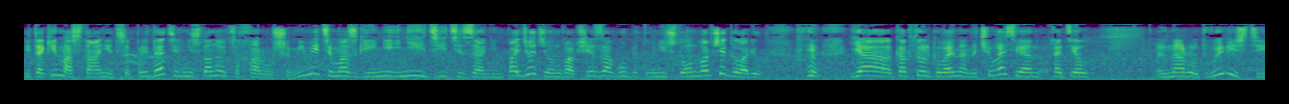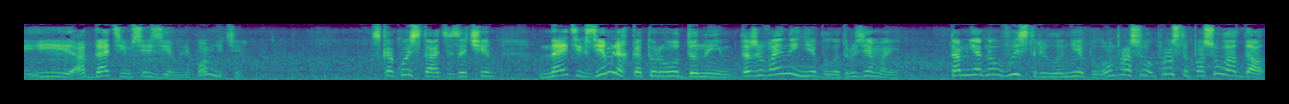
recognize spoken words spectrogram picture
И таким останется. Предатель не становится хорошим. Имейте мозги и не, и не идите за ним. Пойдете, он вообще загубит, уничтожит. Он вообще говорил, я, как только война началась, я хотел народ вывести и отдать им все земли. Помните? С какой стати? Зачем? На этих землях, которые отданы им, даже войны не было, друзья мои. Там ни одного выстрела не было. Он прошел, просто пошел и отдал.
